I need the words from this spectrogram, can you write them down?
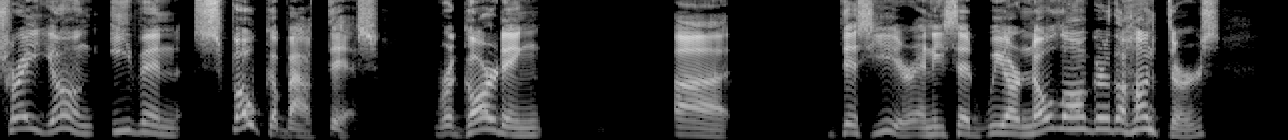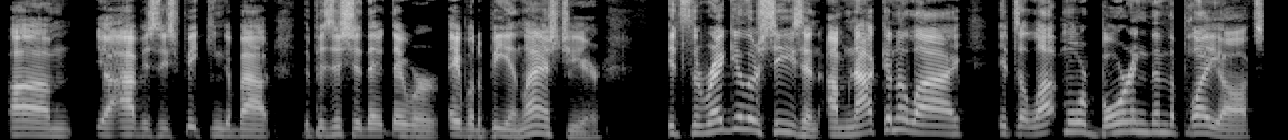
Trae Young even spoke about this regarding uh this year and he said we are no longer the hunters um yeah obviously speaking about the position that they were able to be in last year it's the regular season i'm not going to lie it's a lot more boring than the playoffs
